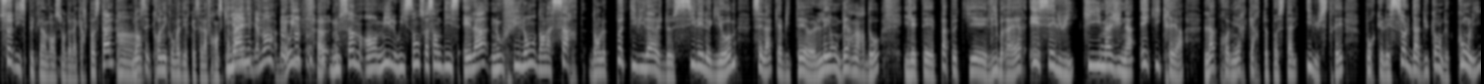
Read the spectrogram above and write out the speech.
se disputent l'invention de la carte postale. Ah. Dans cette chronique, on va dire que c'est la France qui Ah bah, gagne. évidemment. Ah ben oui, Euh, nous sommes en 1870 et là, nous filons dans la Sarthe, dans le petit village de Sillé-le-Guillaume. C'est là qu'habitait euh, Léon Bernardo. Il était papetier, libraire et c'est lui qui imagina et qui créa la première carte postale illustrée pour que les soldats du camp de Conly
